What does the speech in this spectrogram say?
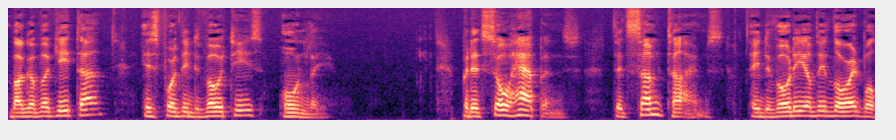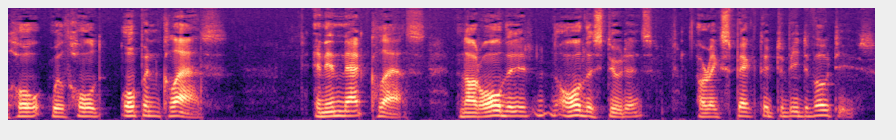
Bhagavad Gita is for the devotees only. But it so happens that sometimes a devotee of the Lord will hold, will hold open class. And in that class, not all the, all the students are expected to be devotees.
